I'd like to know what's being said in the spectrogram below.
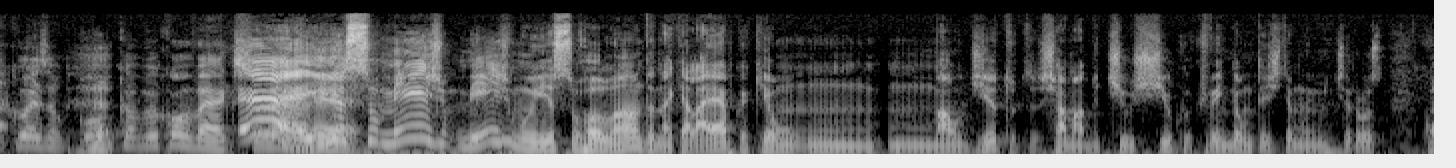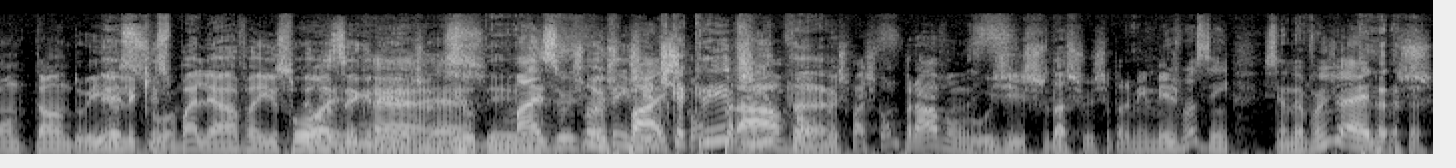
que coisa. Côncavo e convexo, É, né? isso mesmo, mesmo isso rolando naquela época, que um, um- um maldito chamado tio Chico, que vendeu um testemunho mentiroso contando isso. Ele que espalhava isso Foi, pelas é, igrejas. é. Meu Deus. Mas os Não, meus tem pais gente que acredita. compravam. Meus pais compravam os discos da Xuxa pra mim mesmo assim, sendo evangélicos.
